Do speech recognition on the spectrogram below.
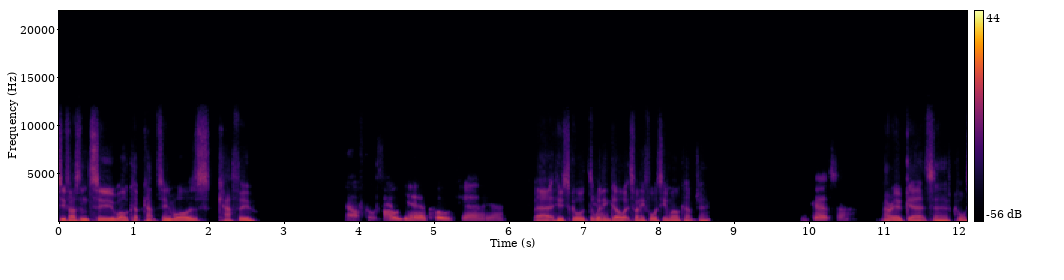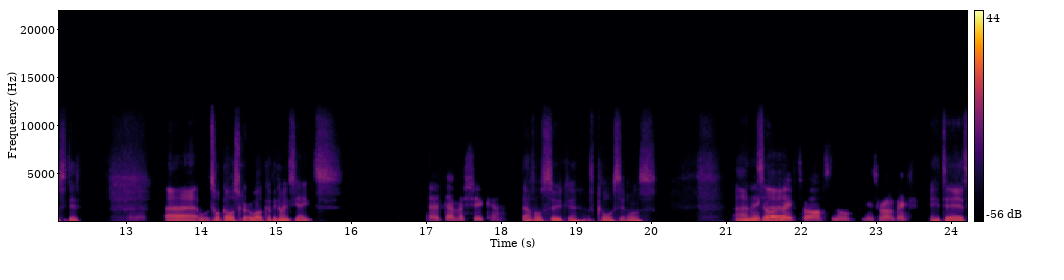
2002 World Cup captain was Cafu, No, of course. Yeah. Oh yeah, of course. Yeah, yeah. uh, who scored the Yeah. winning goal at 2014 World Cup. Jack Goetze. Mario Götze, of course he did. Uh, top goal scorer at World Cup in '98. Uh, Davor Šuker. Davor Šuker, of course it was. And they got uh, to to Arsenal. He's rubbish. It did.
